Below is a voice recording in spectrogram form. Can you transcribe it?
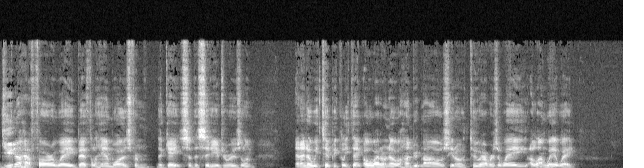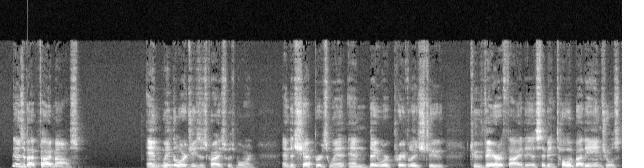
do you know how far away Bethlehem was from the gates of the city of Jerusalem? And I know we typically think, oh, I don't know, 100 miles, you know, two hours away, a long way away. It was about five miles. And when the Lord Jesus Christ was born, and the shepherds went and they were privileged to to verify this they've been told by the angels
